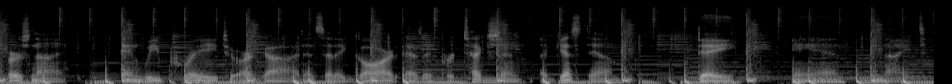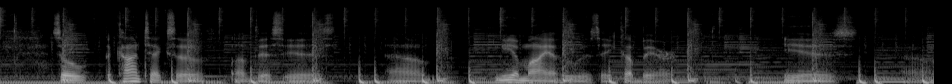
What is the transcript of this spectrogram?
Verse 9 And we prayed to our God and set a guard as a protection against them day and night. So the context of, of this is um, Nehemiah, who is a cupbearer, is um,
